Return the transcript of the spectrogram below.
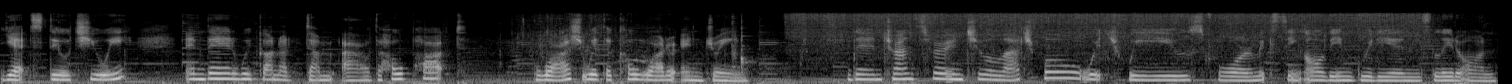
yet still chewy. And then we're gonna dump out the whole pot wash with the cold water and drain. Then transfer into a large bowl which we use for mixing all the ingredients later on.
